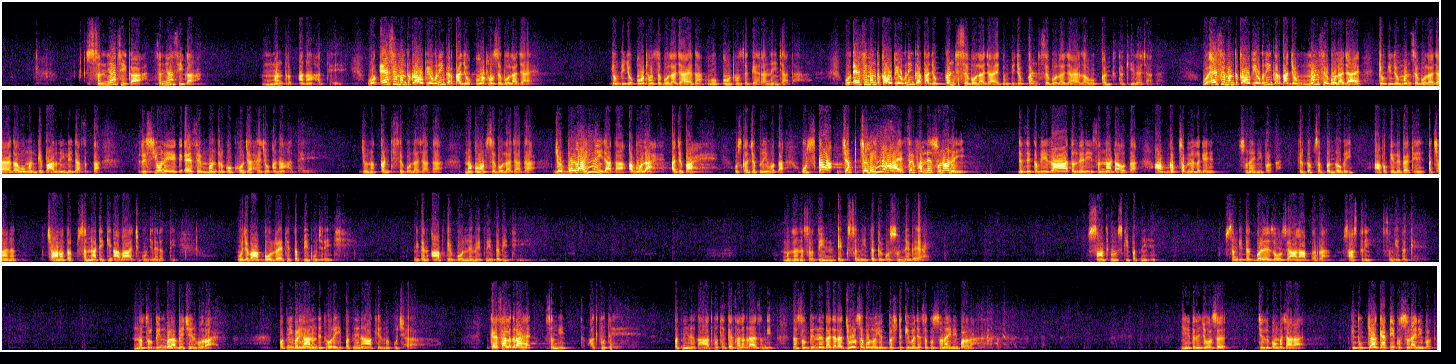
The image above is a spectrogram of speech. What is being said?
सन्यासी का सन्यासी का मंत्र अनाहत है। वो ऐसे मंत्र का उपयोग नहीं करता जो ओठों से बोला जाए, क्योंकि जो ओठों से बोला जाएगा, वो ओठों से गहरा नहीं जाता। वो ऐसे मंत्र का उपयोग नहीं करता जो कंठ से बोला जाए, क्योंकि जो कंठ से बोला जाएगा वो कंठ तक ही रह जाता है। वो ऐसे मंत्र का उपयोग नहीं करता जो मन से बोला जाए, क्योंकि जो मन से बोला जाएगा वो मन के पार नहीं ले जा सकता। ऋषियों ने एक ऐसे मंत्र को खोजा है जो अनाहत है, जो न कंठ से बोला जाता, न ओठ से बोला जाता, जो बोला ही नहीं जाता, अबोला है, अजपा है। उसका जप नहीं होता। उसका जप चल ही रहा है, सिर्फ़ हमने सुना नहीं। जैसे कभी रात अंधेरी सन्नाटा होता, आप गपशप में लगे हैं, सुनाई नहीं पड़ता। फिर गपशप बंद हो गई, आप अकेले बैठे हैं, अचानक चारों तरफ़ सन्नाटे की आवाज़ गूंजने लगती। वो जब आप बोल रहे थे, तब भी गूंज रही थी। लेकिन आपके बोलने में इतनी दबी थी मुल्ला नसरुद्दीन एक संगीतज्ञ को सुनने गया है। साथ में उसकी पत्नी है। संगीतज्ञ बड़े ज़ोर से आलाप भर रहा शास्त्री संगीतज्ञ है। नसरुद्दीन बड़ा बेचैन हो रहा है। पत्नी बड़ी आनंदित हो रही पत्नी ने आखिर में पूछा, कैसा लग रहा है? संगीत अद्भुत है। पत्नी ने कहा, अद्भुत है। कैसा लग रहा है संगीत? नसरुद्दीन ने कहा, जरा ज़ोर से बोलो, ये दुष्ट की वजह से कुछ सुनाई नहीं पड़ रहा। ये इतने ज़ोर से चिल्लपो मचा रहा है कि तू क्या कहती है, कुछ सुनाई नहीं पड़ता।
